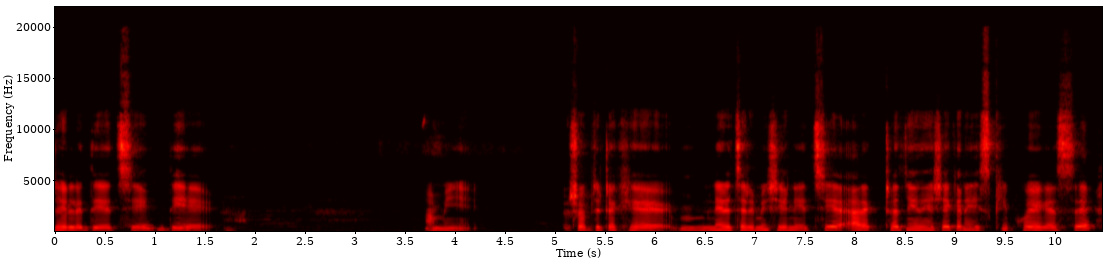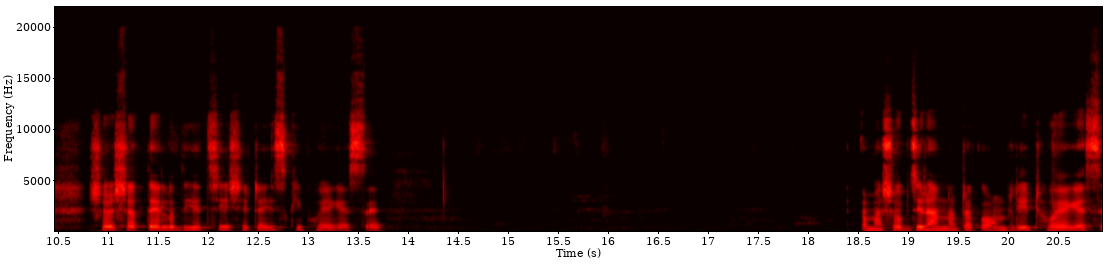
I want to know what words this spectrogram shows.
ঢেলে দিয়েছি, দিয়ে আমি সবজিটা খেয়ে নেড়ে চেড়ে মিশিয়ে নিয়েছি। আরেকটা জিনিস এখানে স্কিপ হয়ে গেছে, সরষার তেলও দিয়েছি, সেটা স্কিপ হয়ে গেছে। আমার সবজি রান্নাটা কমপ্লিট হয়ে গেছে।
